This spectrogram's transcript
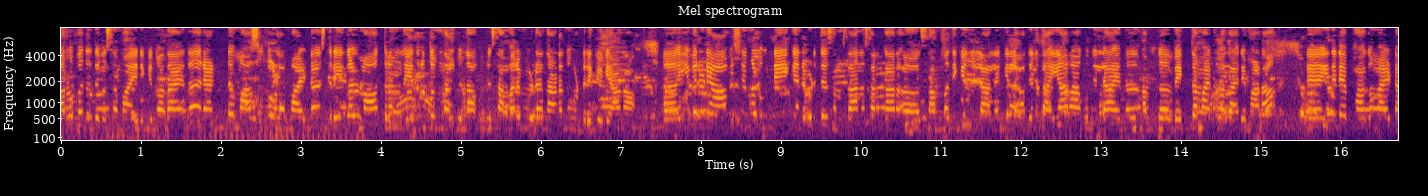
അറുപത് ദിവസമായിരിക്കുന്നു. അതായത് രണ്ട് മാസത്തോളമായിട്ട് സ്ത്രീകൾ മാത്രം നേതൃത്വം നൽകുന്ന ഒരു സമരം ഇവിടെ നടന്നുകൊണ്ടിരിക്കുകയാണ്. ഇവരുടെ ആവശ്യങ്ങൾ ഉന്നയിക്കാൻ ഇവിടുത്തെ സംസ്ഥാന സർക്കാർ സമ്മതിക്കുന്നില്ല അല്ലെങ്കിൽ അതിന് തയ്യാറാകുന്നില്ല എന്നത് നമുക്ക് വ്യക്തമായിട്ടുള്ള കാര്യമാണ്. ഇതിന്റെ ഭാഗമായിട്ട്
